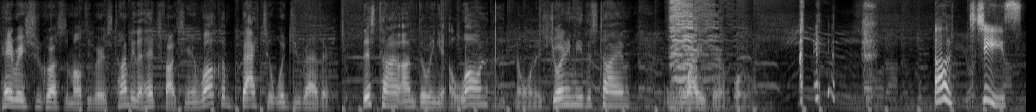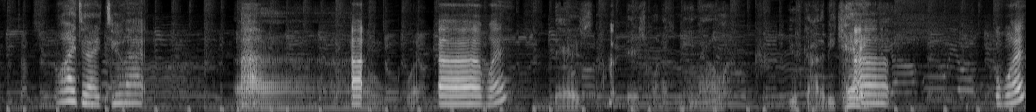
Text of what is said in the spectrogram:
Hey racers across the multiverse, Tommy the Hedgehog here, and welcome back to Would You Rather. This time I'm doing it alone, no one is joining me this time. Why is there a portal? Oh, jeez. Why did I do that? Uh, Uh. what? Uh, what? There's, there's one of me now. You've gotta be kidding. Uh, what?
